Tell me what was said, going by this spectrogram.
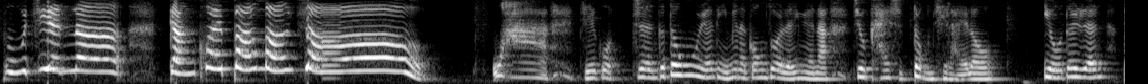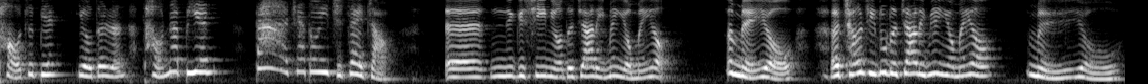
不见了，赶快帮忙找！哇，结果整个动物园里面的工作人员呢，就开始动起来喽。有的人跑这边，有的人跑那边。大家都一直在找，呃，那个犀牛的家里面有没有？呃，没有。呃，长颈鹿的家里面有没有？没有。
